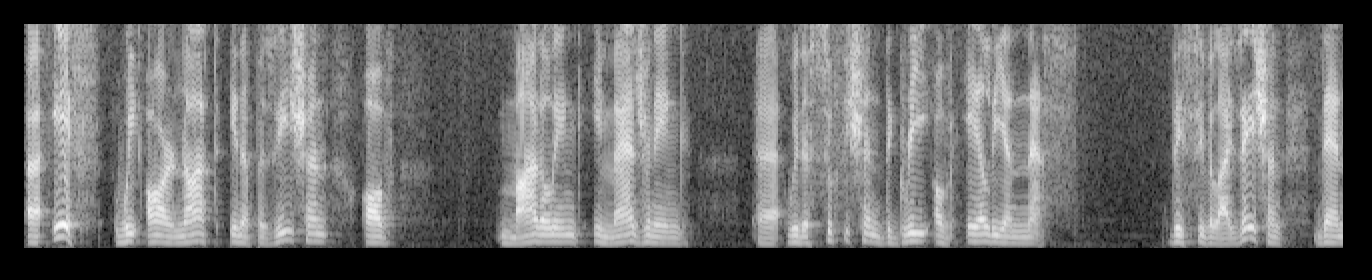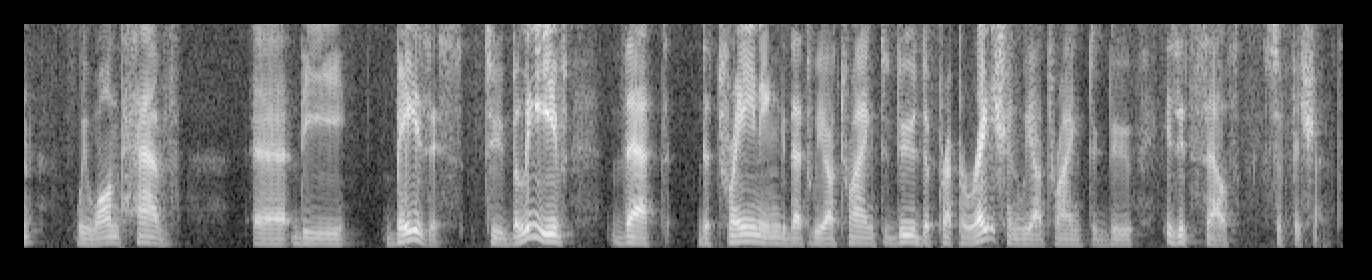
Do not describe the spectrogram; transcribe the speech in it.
Uh, if we are not in a position of modeling, imagining uh, with a sufficient degree of alienness this civilization, then we won't have uh, the basis to believe that the training that we are trying to do, the preparation we are trying to do, is itself sufficient.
